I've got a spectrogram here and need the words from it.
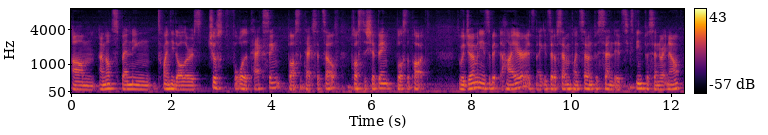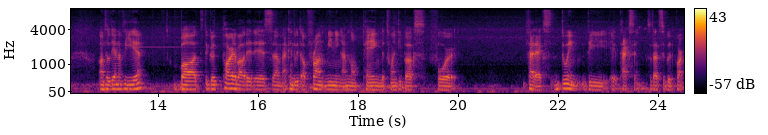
um, I'm not spending $20 just for the taxing, plus the tax itself, plus the shipping, plus the part. So with Germany, it's a bit higher. It's like instead of 7.7%, it's 16% right now until the end of the year. But the good part about it is um, I can do it upfront, meaning I'm not paying the 20 bucks for FedEx doing the uh, taxing. So that's a good part.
